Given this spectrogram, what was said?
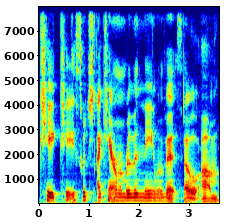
cake case, which I can't remember the name of it. So, um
